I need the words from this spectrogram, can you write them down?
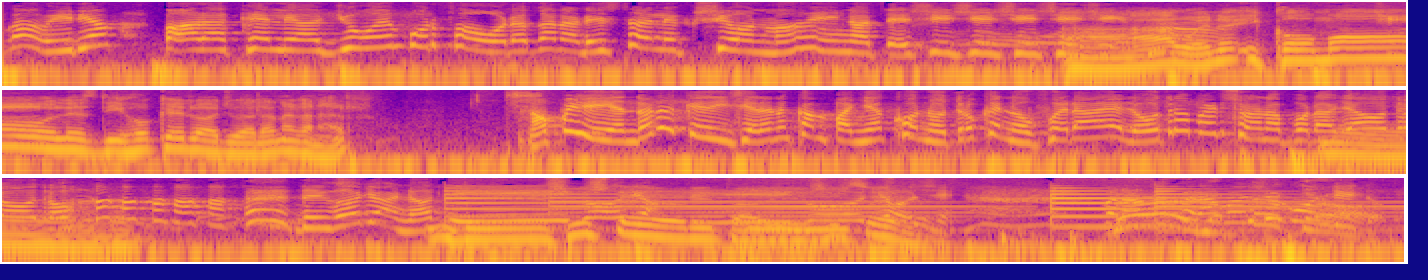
Gaviria para que le ayuden, por favor, a ganar esta elección, imagínate. Sí, sí, sí, sí, sí. Ah, bueno, ¿y cómo les dijo que lo ayudaran a ganar? No pidiéndole que hicieran campaña con otro que no fuera él, otra persona por allá, No. otro, otro. Digo yo, ¿no? Dice usted, ahorita, dice usted. yo, sí. Espérame un segundito.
